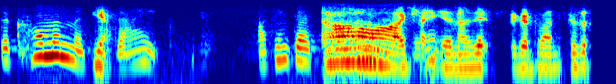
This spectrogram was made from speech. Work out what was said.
The common mistake. Yep. I think that's. Oh, okay. Yeah, no, that's a good one because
